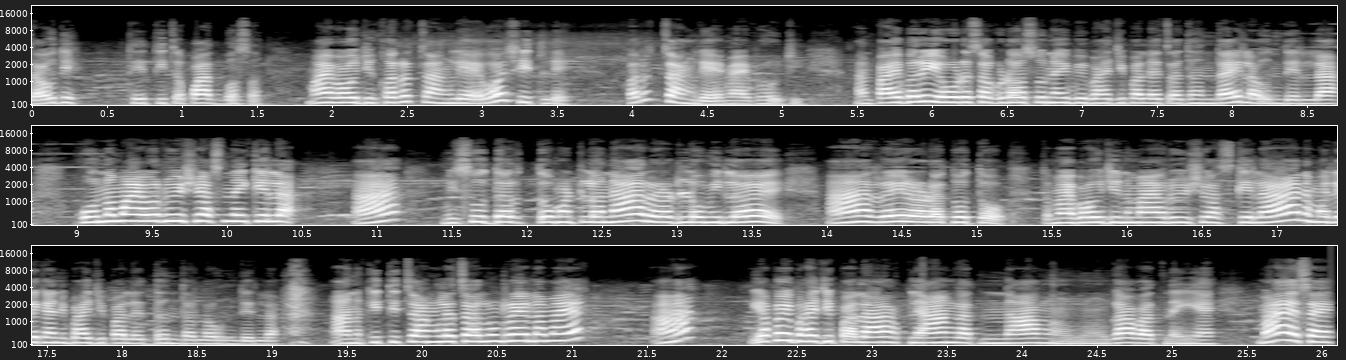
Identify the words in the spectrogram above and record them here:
जाऊ दे ते तिचं पाच बसल. माय भाऊजी खरंच चांगली आहे व शीतले. खरंच चांगले आहे माय भाऊजी. आणि पाय बरं एवढं सगळं असूनही बी भाजीपाल्याचा धंदाही लावून दिला कोण मायावर विश्वास नाही केला? आ? मी सुधरतो म्हटलं ना रडलो मी लय. आ लय रडत होतो. तर माझ्या भाऊजीनं मायावर विश्वास केला ना मलिकाने भाजीपाल्याचा धंदा लावून दिला. आणि किती चांगला चालून राहिला माया? आ? एकही भाजीपाला आपल्या अंगात ना- गावात नाही आहे मायाच आहे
